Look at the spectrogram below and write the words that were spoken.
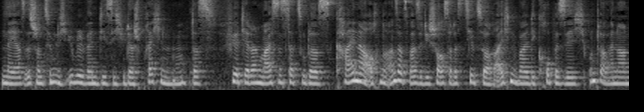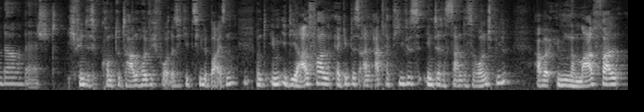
Naja, es ist schon ziemlich übel, wenn die sich widersprechen. ne? Das führt ja dann meistens dazu, dass keiner auch nur ansatzweise die Chance hat, das Ziel zu erreichen, weil die Gruppe sich untereinander basht. Ich finde, es kommt total häufig vor, dass sich die Ziele beißen. Und im Idealfall ergibt es ein attraktives, interessantes Rollenspiel. Aber im Normalfall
